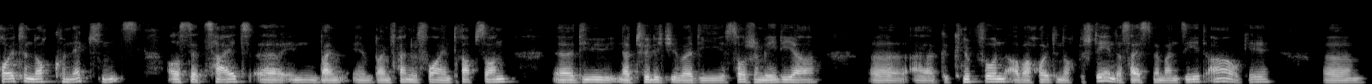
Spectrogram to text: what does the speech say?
heute noch Connections aus der Zeit äh, in, beim, in, beim Final Four in Trabzon, äh, die natürlich über die Social Media äh, äh, geknüpft wurden, aber heute noch bestehen. Das heißt, wenn man sieht, ah, okay, ähm,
